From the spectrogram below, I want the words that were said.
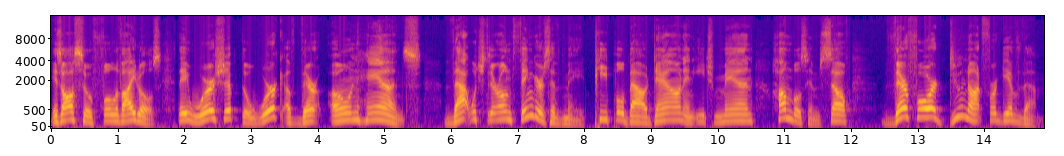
is also full of idols. They worship the work of their own hands, that which their own fingers have made. People bow down, and each man humbles himself. Therefore, do not forgive them.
